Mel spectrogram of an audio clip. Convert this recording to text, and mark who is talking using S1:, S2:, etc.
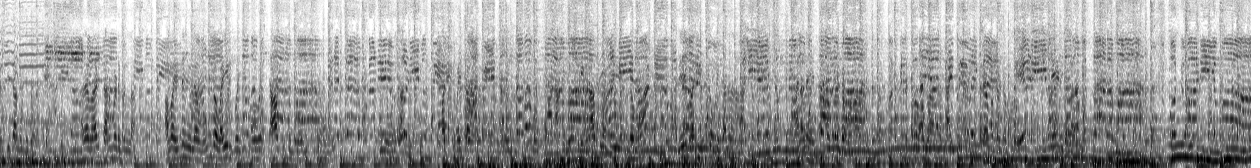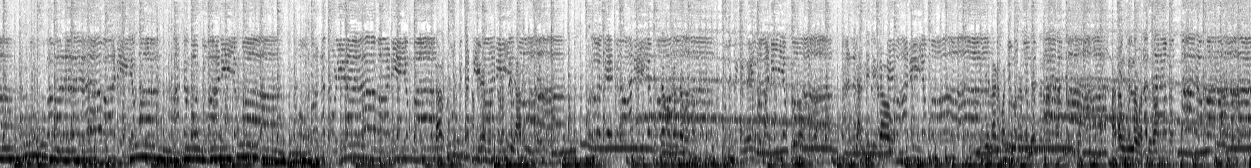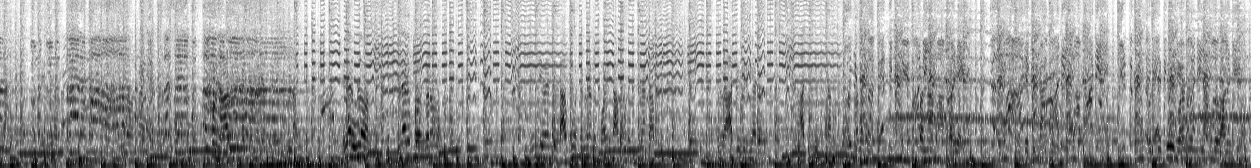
S1: வச்சு தான் கொண்டு போவேன் அதே மாதிரி தரம் எடுக்கலாம். அவன் என்ன சொல்ல உங்கள் வயிறு பசி போக சாப்பிட்டு போக மிச்சம் ஒன்று நீங்கள் ஒன்று சாப்பிடுவோம் பத்து பைசா நாங்கள் எப்படி காப்பீட்டை இருந்தோமோ அதே மாதிரி இருக்க தான் அதனால் எந்த மக்கள்கிட்ட போனாலும் எந்த மக்கள்கிட்ட போனாலும் இல்லைன்னு தமிழை பொறுத்தளவு யாரும் இல்லை இந்த வண்டி விடுறது கடை உள்ள வந்துதான் எல்லாரும் உள்ள வாங்க. எல்லாரும் வந்து காப்பு ஓட்டணும் அந்த காப்பு ஓட்டணும் காப்பு கிடையாது செட்டு கணக்கு ஒரு செட்டு குறைஞ்சு ஐம்பது வாங்கிக்கலாம்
